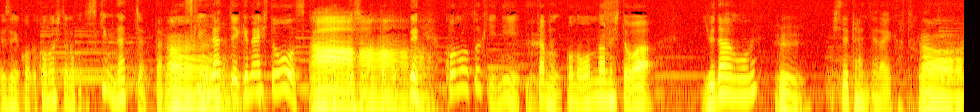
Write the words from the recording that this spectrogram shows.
要するにここの人のこと好きになっちゃった、うん。好きになっちゃいけない人を好きになってしまったと。であこの時に多分この女の人は油断をねーうんしてたんじゃないかと。あ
